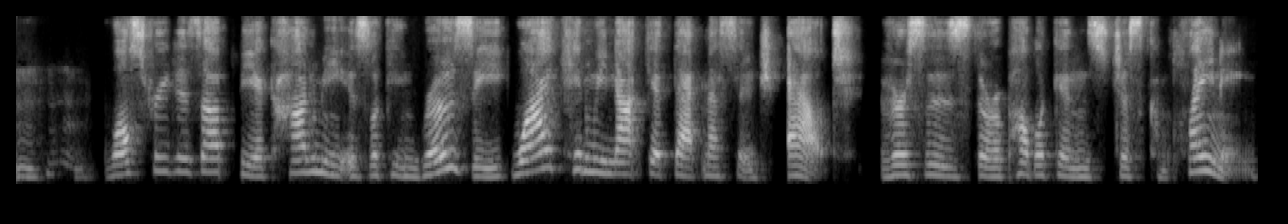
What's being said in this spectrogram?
mm-hmm. Wall Street is up, the economy is looking rosy. Why can we not get that message out? Versus the Republicans just complaining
